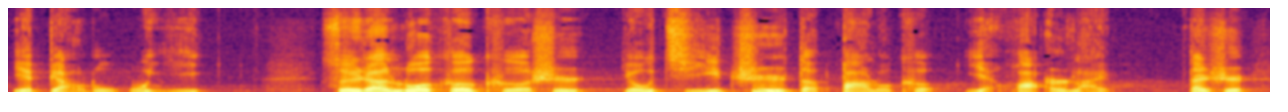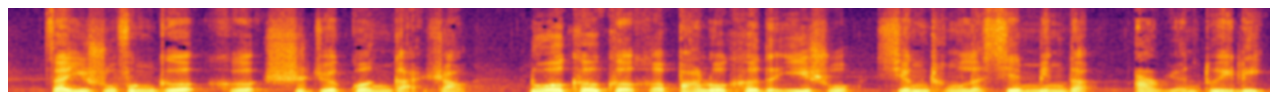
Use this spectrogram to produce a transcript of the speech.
也表露无遗。虽然洛可可是由极致的巴洛克演化而来。但是在艺术风格和视觉观感上，洛可可和巴洛克的艺术形成了鲜明的二元对立。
